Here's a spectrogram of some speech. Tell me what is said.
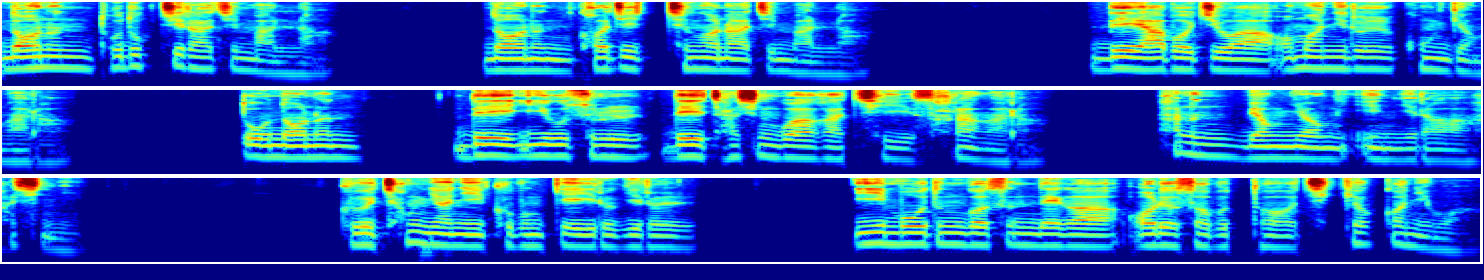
너는 도둑질하지 말라. 너는 거짓 증언하지 말라. 내 아버지와 어머니를 공경하라. 또 너는 내 이웃을 내 자신과 같이 사랑하라. 하는 명령이니라 하시니. 그 청년이 그분께 이르기를 이 모든 것은 내가 어려서부터 지켰거니와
